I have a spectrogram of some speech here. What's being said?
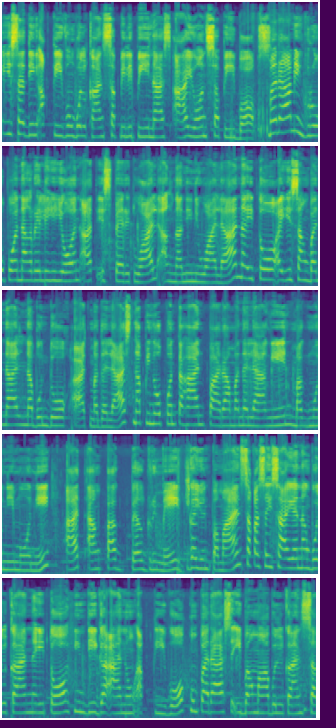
ay isa ding aktibong bulkan sa Pilipinas ayon sa PBOX. Maraming grupo ng relihiyon at espiritual ang naniniwala na ito ay isang banal na bundok at madalas na pinupuntahan para manalangin, magmuni-muni at ang pag-pilgrimage. Gayunpaman, sa kasaysayan ng bulkan na ito, hindi gaanong aktibo kumpara sa ibang mga bulkan sa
